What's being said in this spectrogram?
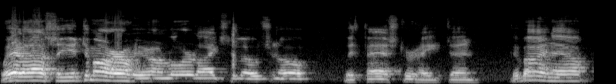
Well, I'll see you tomorrow here on Lower Lights Devotional with Pastor Hayton. Goodbye now.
